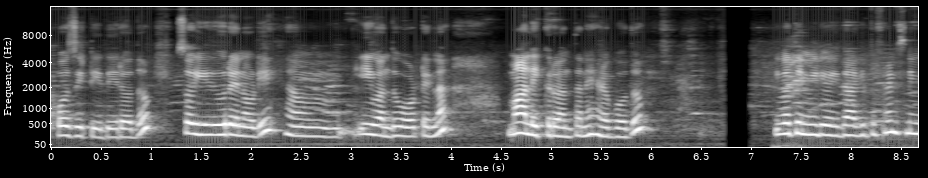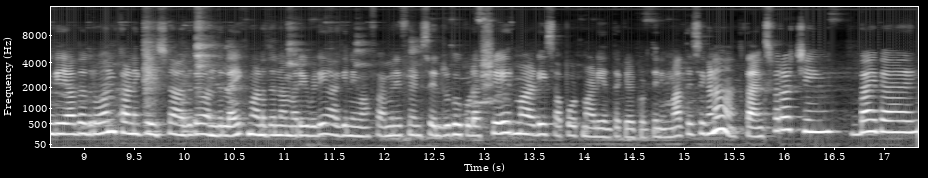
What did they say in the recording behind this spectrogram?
opposite ಇದೆ ಇರೋದು. ಸೊ ಇವರೇ ನೋಡಿ ಈ ಒಂದು ಹೋಟೆಲ್ನ ಮಾಲೀಕರು ಅಂತಲೇ ಹೇಳ್ಬೋದು. ಇವತ್ತಿನ ವಿಡಿಯೋ ಇದಾಗಿತ್ತು. ಫ್ರೆಂಡ್ಸ್ ನಿಮಗೆ ಯಾವುದಾದ್ರೂ ಒಂದು ಕಾರಣಕ್ಕೆ ಇಷ್ಟ ಆದರೆ ಒಂದು ಲೈಕ್ ಮಾಡೋದನ್ನು ಮರಿಬೇಡಿ. ಹಾಗೆ ನಿಮ್ಮ ಫ್ಯಾಮಿಲಿ ಫ್ರೆಂಡ್ಸ್ ಎಲ್ರಿಗೂ ಕೂಡ ಶೇರ್ ಮಾಡಿ ಸಪೋರ್ಟ್ ಮಾಡಿ ಅಂತ ಕೇಳ್ಕೊಡ್ತೀನಿ. ಮತ್ತೆ ಸಿಗೋಣ. Thanks for watching bye bye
